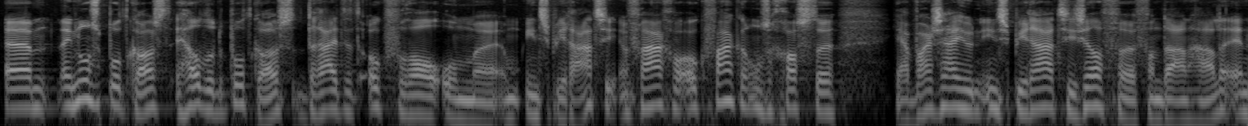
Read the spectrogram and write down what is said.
Um, in onze podcast, Helder de Podcast, draait het ook vooral om, uh, om inspiratie. En vragen we ook vaak aan onze gasten ja, waar zij hun inspiratie zelf uh, vandaan halen. En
